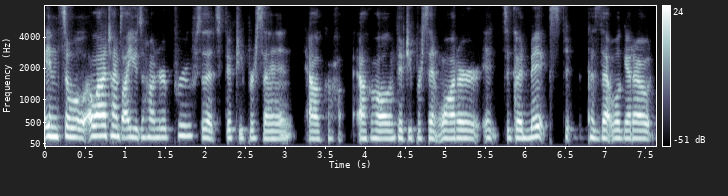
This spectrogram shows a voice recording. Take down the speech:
and so a lot of times I use 100 proof, so that's 50% alcohol, alcohol and 50% water. It's a good mix because that will get out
